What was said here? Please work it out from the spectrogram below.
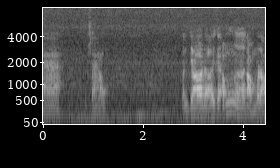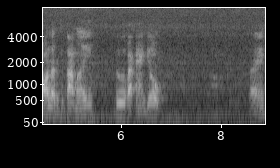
À ống mình cho đợi cái ống ờ, đồng nó đỏ lên thì chúng ta mới đưa bạc hàng vô. Đấy.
